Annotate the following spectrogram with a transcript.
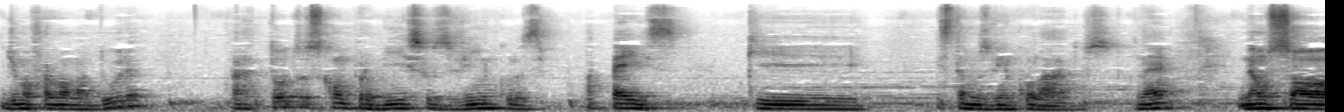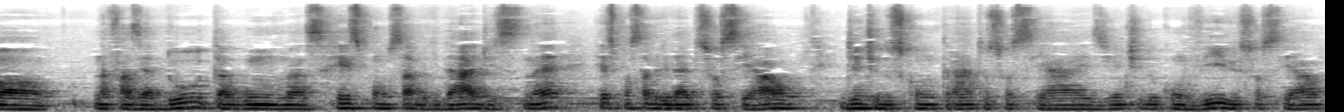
de uma forma madura, para todos os compromissos, vínculos e papéis que estamos vinculados, né? Não só na fase adulta, algumas responsabilidades, né? Responsabilidade social diante dos contratos sociais, diante do convívio social,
